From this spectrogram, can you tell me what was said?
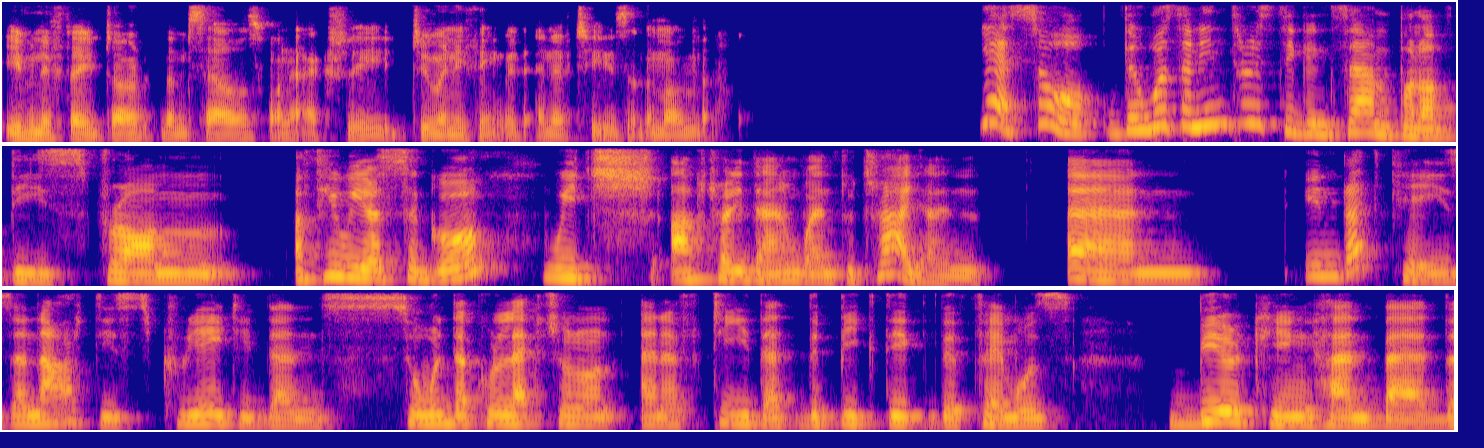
even if they don't themselves want to actually do anything with NFTs at the moment. Yeah, so there was an interesting example of this from a few years ago, which actually then went to trial. And in that case, an artist created and sold a collection on NFT that depicted the famous Birkin handbag,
